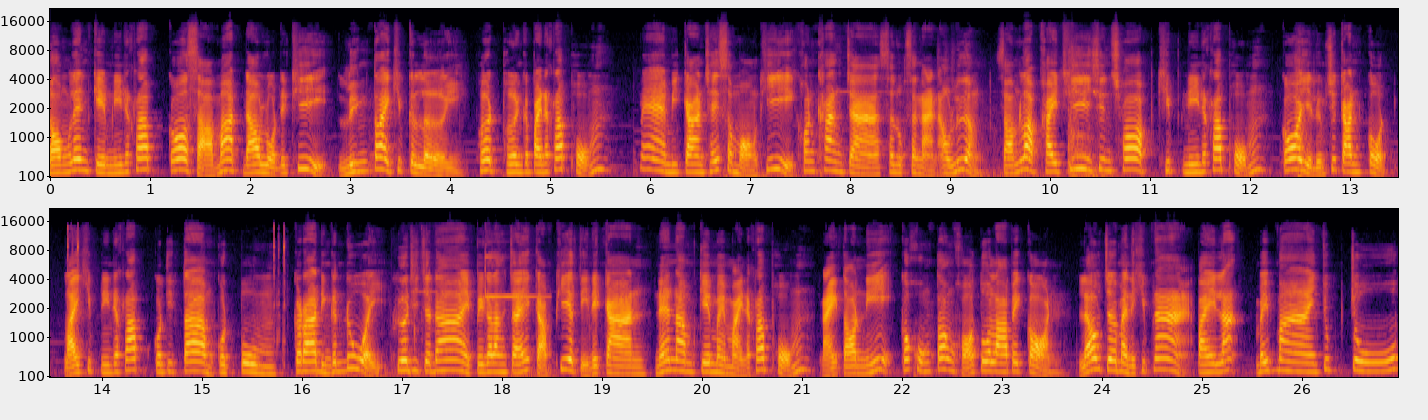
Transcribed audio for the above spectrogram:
ลองเล่นเกมนี้นะครับ ก็สามารถดาวน์โหลดได้ที่ลิงก์ใต้คลิปกันเลย เพลิดเพลินกันไปนะครับผม แม่มีการใช้สมองที่ค่อนข้างจะสนุกสนานเอาเรื่องสำหรับใครที่ชื่นชอบคลิปนี้นะครับผมก็อย่าลืมช่วยกันกดไลค์คลิปนี้นะครับ กดติดตาม กดปุ่ม กระดิ่งกันด้วย เพื่อที่จะได้เป็นกำลังใจให้กับพี่อติในการแนะนำเกมใหม่ๆนะครับผม ในตอนนี้ก็คงต้องขอตัวลาไปก่อน แล้วเจอใหม่ในคลิปหน้าไปละบ๊ายบาย จุ๊บจุ๊บ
